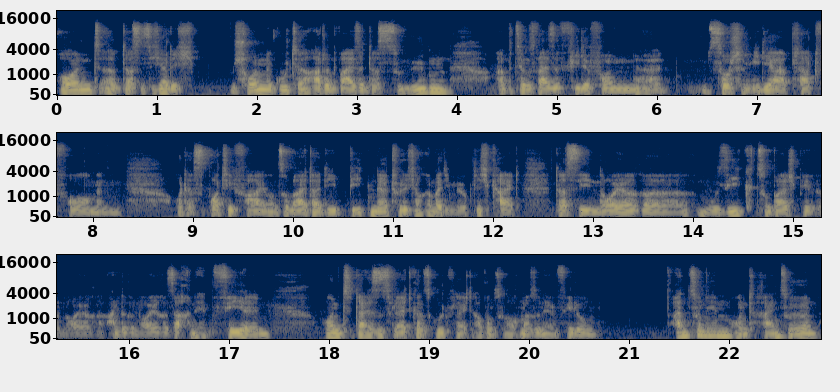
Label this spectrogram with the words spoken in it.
Und äh, das ist sicherlich schon eine gute Art und Weise, das zu üben, äh, beziehungsweise viele von äh, Social-Media-Plattformen oder Spotify und so weiter, die bieten natürlich auch immer die Möglichkeit, dass sie neuere Musik zum Beispiel oder neuere, andere neuere Sachen empfehlen. Und da ist es vielleicht ganz gut, vielleicht ab und zu auch mal so eine Empfehlung anzunehmen und reinzuhören.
